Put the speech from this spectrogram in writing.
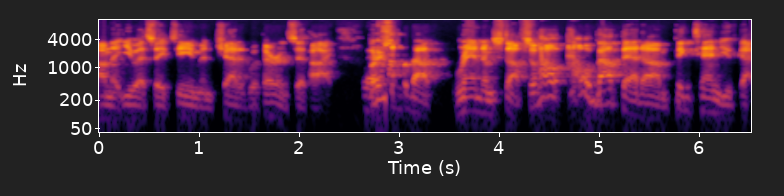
on that USA team, and chatted with her and said hi. But enough about random stuff. So how how about that um, Big Ten you've got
